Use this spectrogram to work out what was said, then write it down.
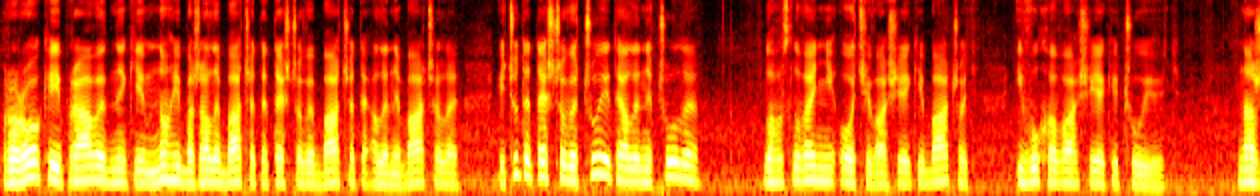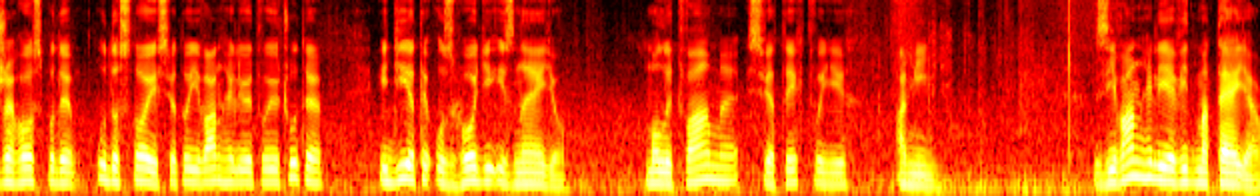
пророки і праведники, многі бажали бачити те, що ви бачите, але не бачили, і чути те, що ви чуєте, але не чули. Благословенні очі ваші, які бачать, і вуха ваші, які чують. Наш же, Господи, удостої святу Євангелію Твою чути і діяти у згоді із нею, молитвами святих Твоїх. Амінь. З Євангелія від Матея.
